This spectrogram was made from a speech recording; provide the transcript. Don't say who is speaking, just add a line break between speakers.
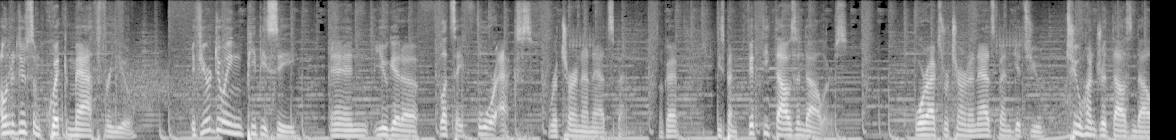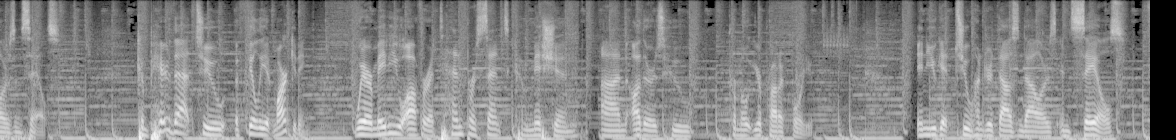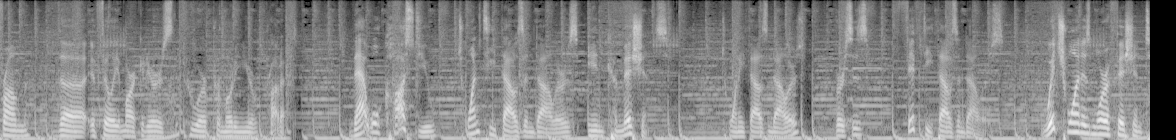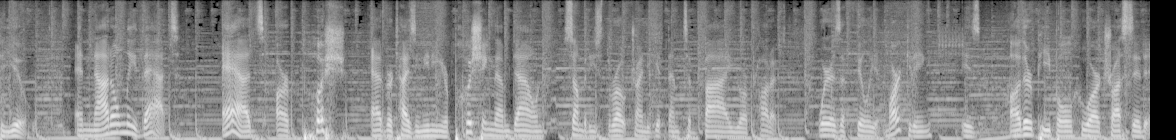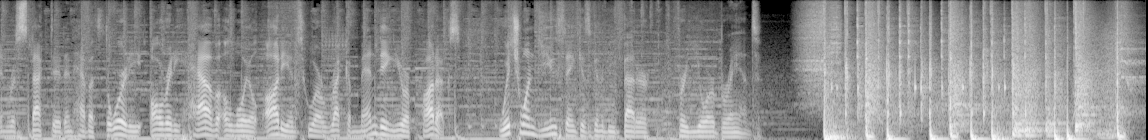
I want to do some quick math for you. If you're doing PPC and you get a, let's say, 4x return on ad spend, okay? You spend $50,000. 4x return on ad spend gets you $200,000 in sales. Compare that to affiliate marketing, where maybe you offer a 10% commission on others who promote your product for you. And you get $200,000 in sales from the affiliate marketers who are promoting your product. That will cost you $20,000 in commissions. $20,000 versus $50,000. Which one is more efficient to you? And not only that, ads are push advertising, meaning you're pushing them down somebody's throat trying to get them to buy your product. Whereas affiliate marketing is other people who are trusted and respected and have authority already have a loyal audience who are recommending your products. Which one do you think is going to be better for your brand?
